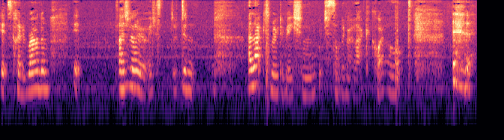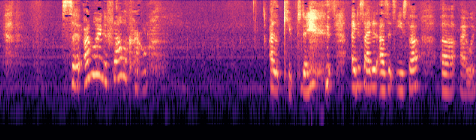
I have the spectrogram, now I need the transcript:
it's kind of random. It I don't know. I just didn't. I lacked motivation, which is something I lack quite a lot. so I'm wearing a flower crown. I look cute today. I decided as it's Easter, uh, I would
